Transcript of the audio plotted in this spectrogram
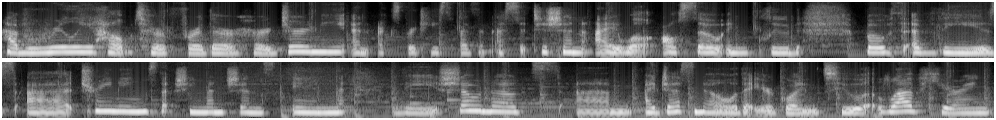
have really helped her further her journey and expertise as an esthetician. I will also include both of these uh, trainings that she mentions in the show notes. Um, I just know that you're going to love hearing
